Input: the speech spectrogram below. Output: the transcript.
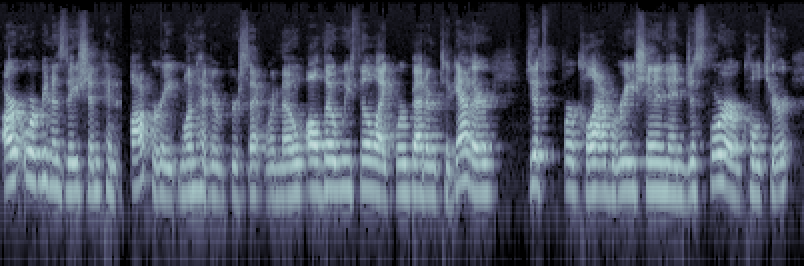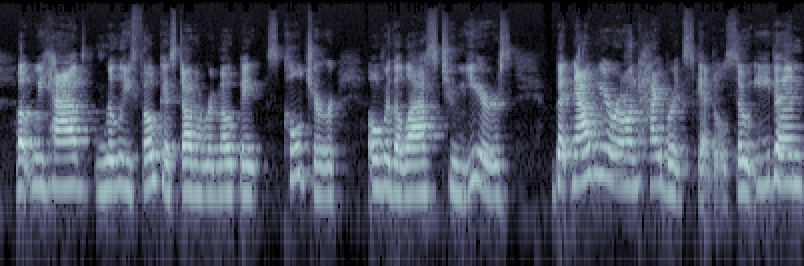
Our organization can operate 100% remote, although we feel like we're better together just for collaboration and just for our culture. But we have really focused on a remote based culture over the last two years. But now we are on hybrid schedules. So even,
